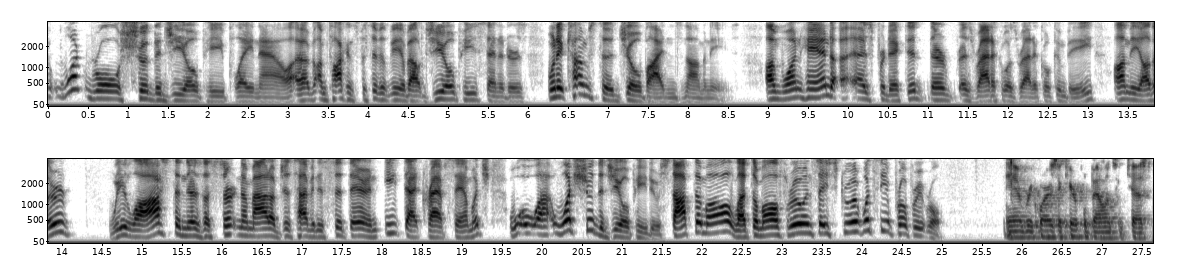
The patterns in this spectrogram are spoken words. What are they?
what role should the GOP play now? I'm talking specifically about GOP senators when it comes to Joe Biden's nominees. On one hand, as predicted, they're as radical as radical can be. On the other, we lost, and there's a certain amount of just having to sit there and eat that crap sandwich. What should the GOP do? Stop them all, let them all through, and say, screw it? What's the appropriate role? And it requires a careful balancing test.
